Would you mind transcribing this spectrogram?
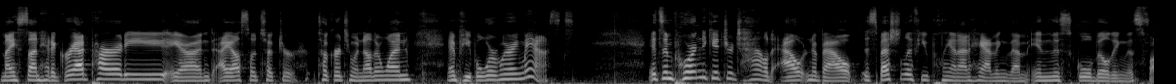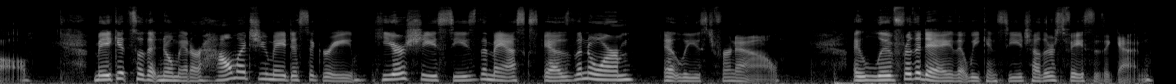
My son had a grad party, and I also took her took her to another one, and people were wearing masks. It's important to get your child out and about, especially if you plan on having them in the school building this fall. Make it so that no matter how much you may disagree, he or she sees the masks as the norm, at least for now. I live for the day that we can see each other's faces again.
